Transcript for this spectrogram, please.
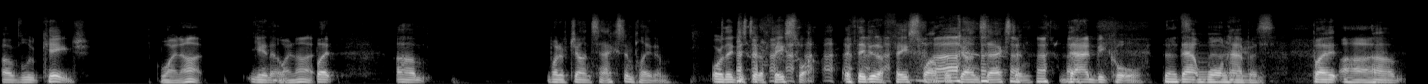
of Luke Cage. Why not? You know, Why not? But um, what if John Saxon played him? Or they just did a face swap. If they did a face swap with John Saxon, that'd be cool. That's that won't happen. But Uh, um,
